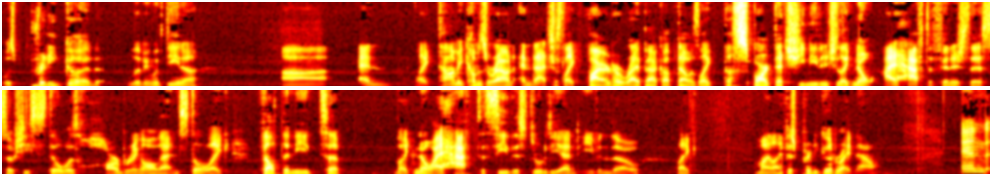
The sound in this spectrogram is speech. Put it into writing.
was pretty good living with dina. Uh and like tommy comes around and that just like fired her right back up. That was like the spark that she needed. She's like no i have to finish this. So she still was harboring all that and still like felt the need to like no i have to see this through to the end even though like my life is pretty good right now. And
